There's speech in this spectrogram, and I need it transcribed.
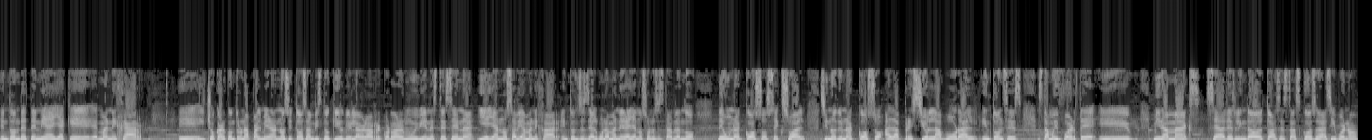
en donde tenía ella que manejar eh, y chocar contra una palmera, ¿no? Si todos han visto Kill Bill, la verdad recordarán muy bien esta escena y ella no sabía manejar, entonces de alguna manera ya no solo se está hablando de un acoso sexual, sino de un acoso a la presión laboral. Entonces está muy fuerte, eh, Miramax se ha deslindado de todas estas cosas y bueno,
